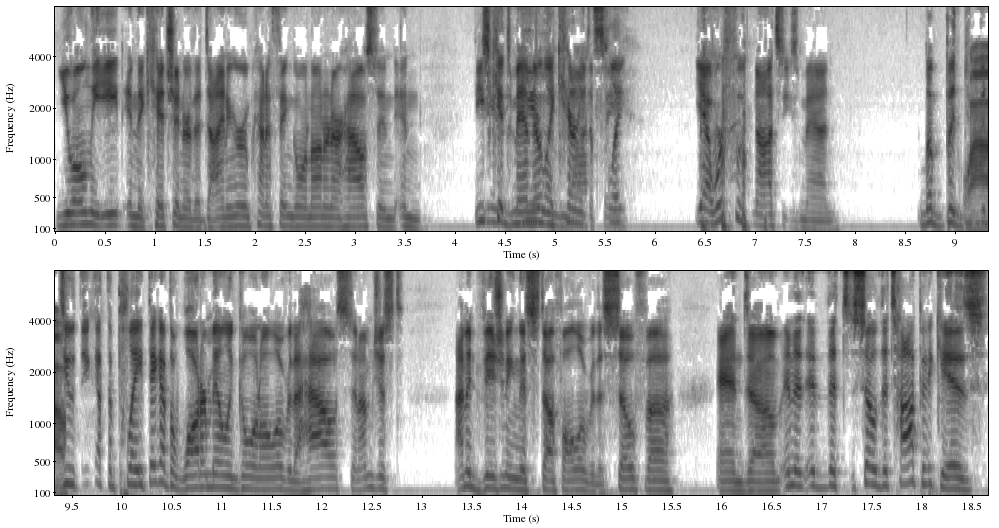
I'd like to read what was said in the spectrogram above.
you only eat in the kitchen or the dining room kind of thing going on in our house, and and these you, kids, man, they're like carrying Nazi. the plate. Yeah, we're food Nazis, man. But but, wow. but dude, they got the plate, they got the watermelon going all over the house, and I'm just I'm envisioning this stuff all over the sofa, and um and the, the, so the topic is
